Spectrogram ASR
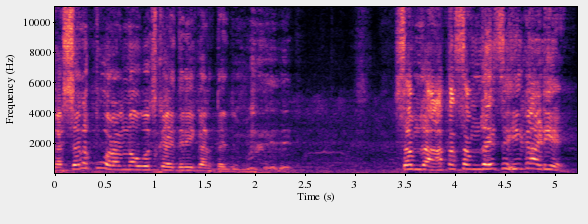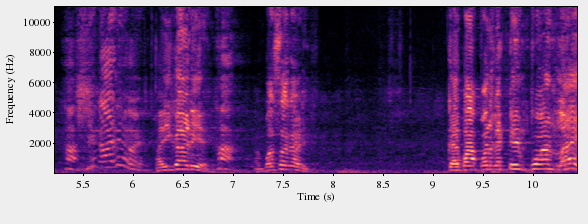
कशाला पोरांना उगाच काहीतरी करताय तुम्ही? समजा आता समजायचं ही गाडी आहे. हा ही गाडी होय. हा, ही गाडी हा. आहे बसा गाडी. काय बापाला का टेम्पो आणलाय?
